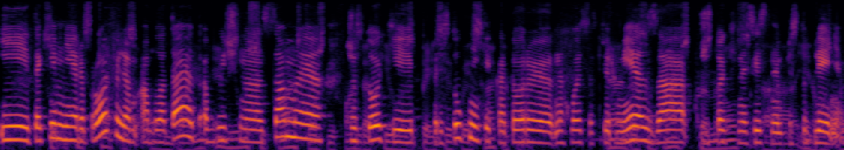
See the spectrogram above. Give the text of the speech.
И таким нейропрофилем обладают обычно самые жестокие преступники, которые находятся в тюрьме за жестокие насильственные преступления.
